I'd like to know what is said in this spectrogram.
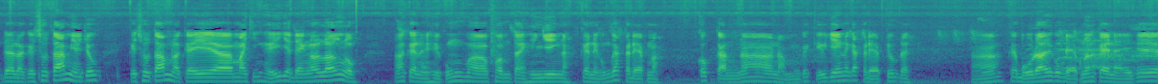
Đây là cây số 8 nha chú. Cây số 8 là cây ờ, mai chiến hỷ và đang nó lớn luôn. Đó cây này thì cũng ờ, phơm tàn thiên nhiên nè. Cây này cũng rất là đẹp nè. Cốt cành nó nằm cái kiểu dáng nó rất là đẹp chú đây. Đó, cái bộ đế cũng đẹp nữa. Cây này cái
